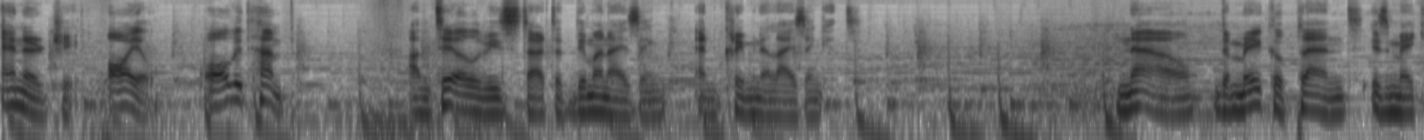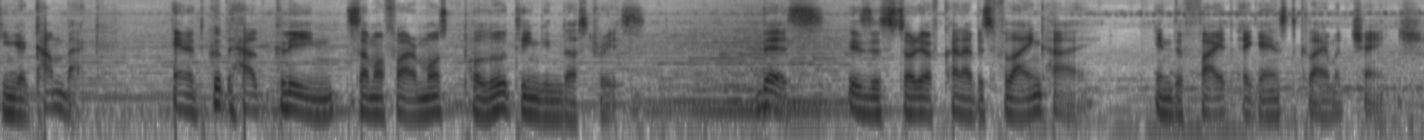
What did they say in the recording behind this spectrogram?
energy, oil, all with hemp, until we started demonizing and criminalizing it. Now, the miracle plant is making a comeback, and it could help clean some of our most polluting industries. This is the story of cannabis flying high in the fight against climate change.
